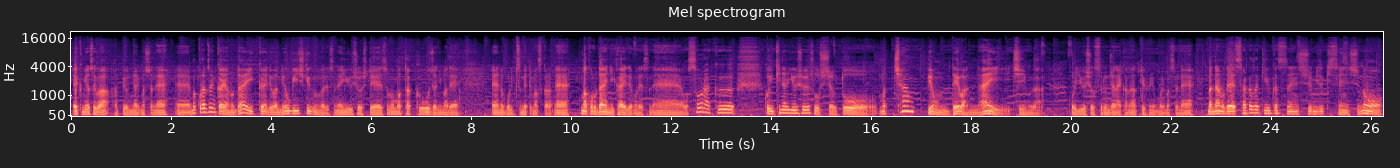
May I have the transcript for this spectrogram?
組み合わせが発表になりましたね。えーまあ、これは前回あの第1回ではネオ美威獅鬼軍がですね、優勝して、そのままタッグ王者にまで、えー上り詰めてますからね。まあ、この第2回でもですね、おそらく、こういきなり優勝予想しちゃうと、まあ、チャンピオンではないチームが、これ優勝するんじゃないかなっていうふうに思いますよね。まあ、なので、坂崎優香選手、水木選手の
